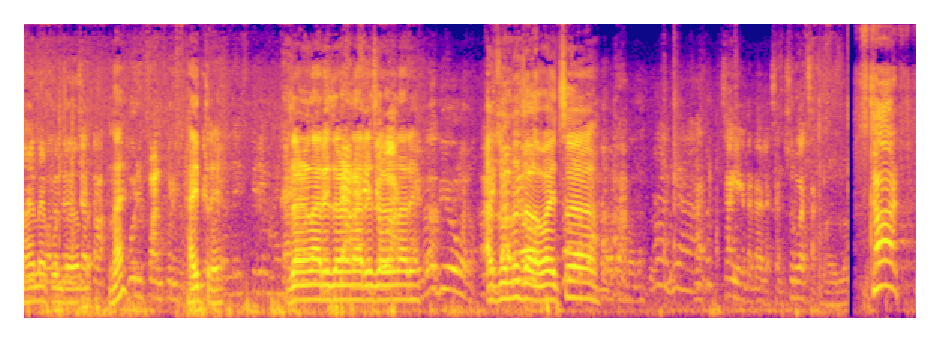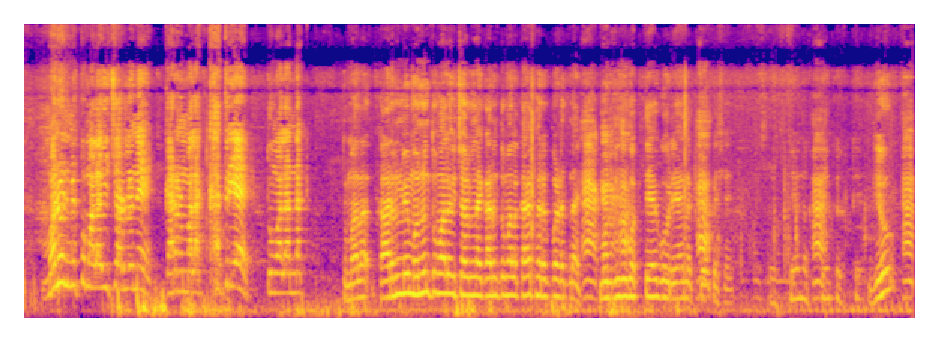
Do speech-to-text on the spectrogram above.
नाही नाही कोण जळत नाही. नाही? गोरी पानपुरी आहेत रे. जळणारे जळणारे जळणारे. अजून जळवायचं. सांग एकदा डायलॉग सांग. सुरुवात सांग. स्टार्ट म्हणून मी तुम्हाला विचारलो नाही. कारण मला खात्री आहे तुम्हाला नक तुम्हाला कारण मी म्हणून तुम्हाला विचारलं नाही कारण तुम्हाला काय फरक पडत नाही. कारण- मुलगी हा. बघते आहे गोरी आहे नक्की. आहे, कशी आहे? ते नक्की ते घेऊ? हा.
